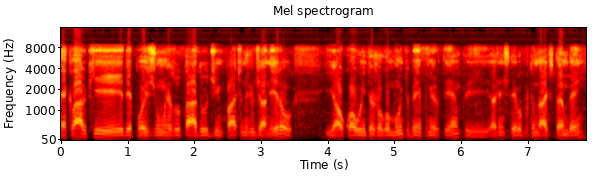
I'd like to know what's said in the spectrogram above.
É claro que depois de um resultado de empate no Rio de Janeiro, e ao qual o Inter jogou muito bem no primeiro tempo, e a gente teve a oportunidade também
